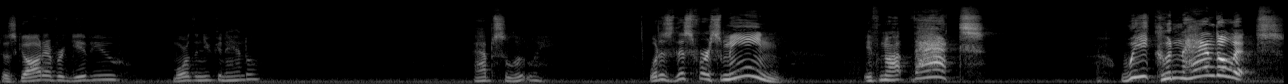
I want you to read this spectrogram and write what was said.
Does God ever give you more than you can handle? Absolutely. What does this verse mean? If not that, we couldn't handle it.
